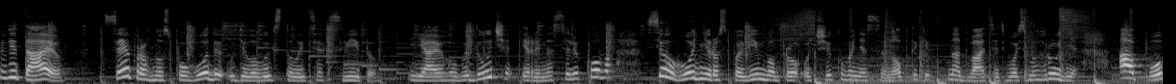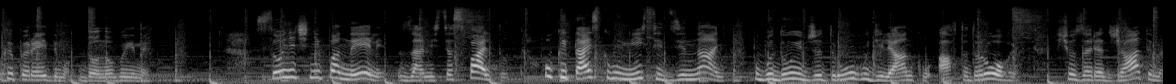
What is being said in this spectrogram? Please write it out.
Вітаю! Це прогноз погоди у ділових столицях світу. Я його ведуча Ірина Селюкова. Сьогодні розповім вам про очікування синоптиків на 28 грудня. А поки перейдемо до новини. Сонячні панелі замість асфальту. У китайському місті Цзінань побудують вже другу ділянку автодороги, що заряджатиме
